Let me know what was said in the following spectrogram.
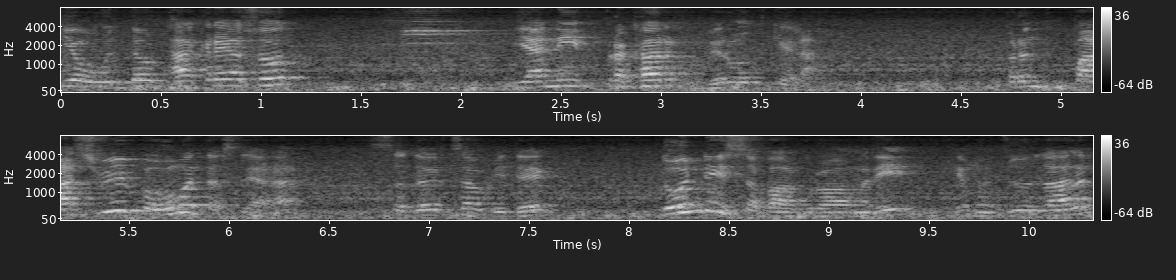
किंवा उद्धव ठाकरे असोत यांनी प्रखर विरोध केला. परंतु पाचवी बहुमत असल्यानं सदरचं विधेयक दोन्ही सभागृहामध्ये हे मंजूर झालं.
